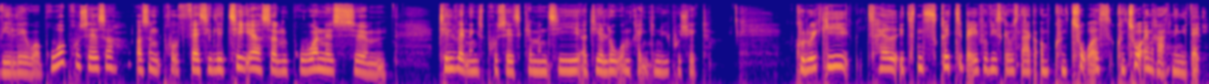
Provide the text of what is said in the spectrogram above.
Vi laver brugerprocesser og sådan faciliterer sådan brugernes øh, tilvændingsproces, kan man sige, og dialog omkring det nye projekt. Kunne du ikke lige tage et sådan skridt tilbage, for vi skal jo snakke om kontorets kontorindretning i dag,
